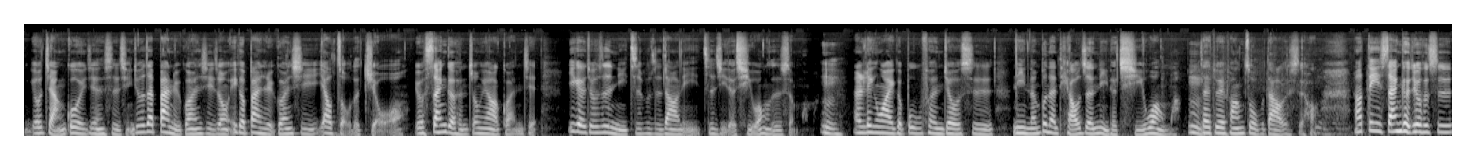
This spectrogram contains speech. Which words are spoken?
有讲过一件事情，就是在伴侣关系中，一个伴侣关系要走得久哦，有三个很重要的关键，一个就是你知不知道你自己的期望是什么。嗯，那另外一个部分就是你能不能调整你的期望嘛？嗯，在对方做不到的时候，嗯，然后第三个就是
